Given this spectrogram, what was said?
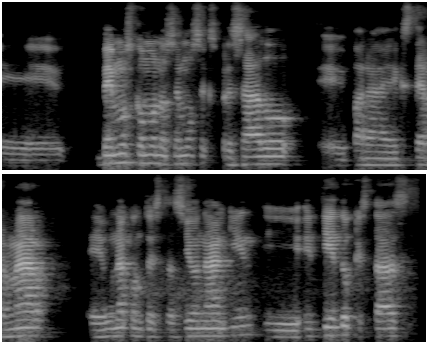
eh, vemos cómo nos hemos expresado eh, para externar una contestación a alguien y entiendo que estás,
